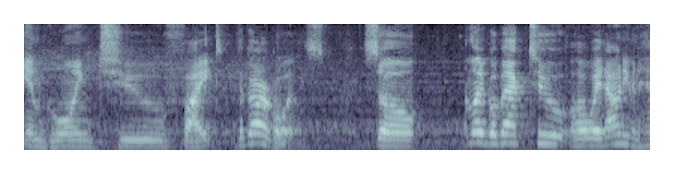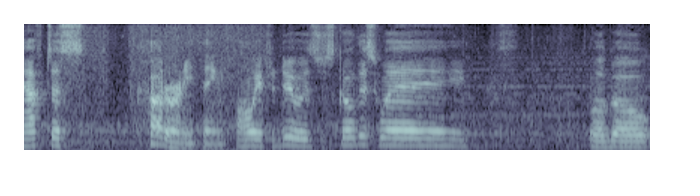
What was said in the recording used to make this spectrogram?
am going to fight the gargoyles. So, I'm going to go back to... Oh, wait, I don't even have to cut or anything. All we have to do is just go this way. We'll go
